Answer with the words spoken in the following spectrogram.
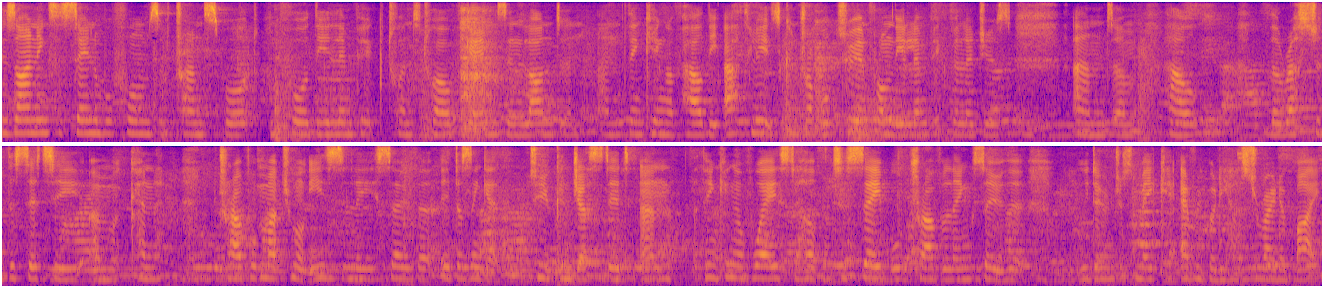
Designing sustainable forms of transport for the Olympic 2012 Games in London and thinking of how the athletes can travel to and from the Olympic villages and um, how the rest of the city um, can travel much more easily so that it doesn't get too congested and thinking of ways to help disabled travelling so that we don't just make it everybody has to ride a bike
